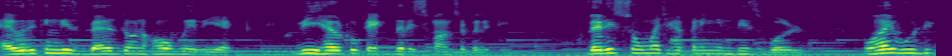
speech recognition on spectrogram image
Everything is based on how we react. We have to take the responsibility. There is so much happening in this world. Why would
